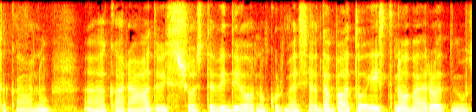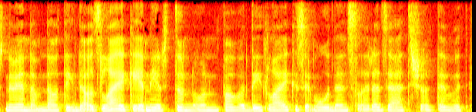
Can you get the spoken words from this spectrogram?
tā kā, nu, kā rāda visus šos te video, nu, kur mēs jau dabā to īsti novērot, mums nevienam nav tik daudz laika ienirt un, un pavadīt laika zem ūdens, lai redzētu šo te, bet,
